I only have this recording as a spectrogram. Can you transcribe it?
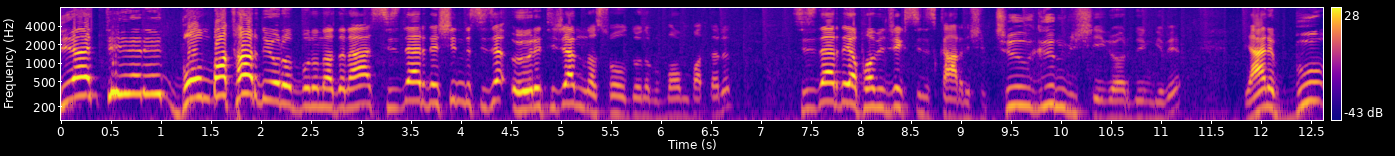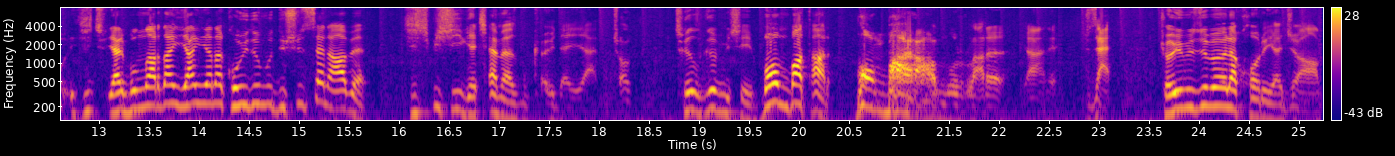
TNT'lerin bombatar diyorum bunun adına. Sizler de şimdi size öğreteceğim nasıl olduğunu bu bombatarın. Sizler de yapabileceksiniz kardeşim. Çılgın bir şey gördüğün gibi. Yani bu hiç yani bunlardan yan yana koyduğumu düşünsen abi. Hiçbir şey geçemez bu köyde yani. Çok çılgın bir şey. Bombatar. Bomba yağmurları yani. Güzel. Köyümüzü böyle koruyacağım.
